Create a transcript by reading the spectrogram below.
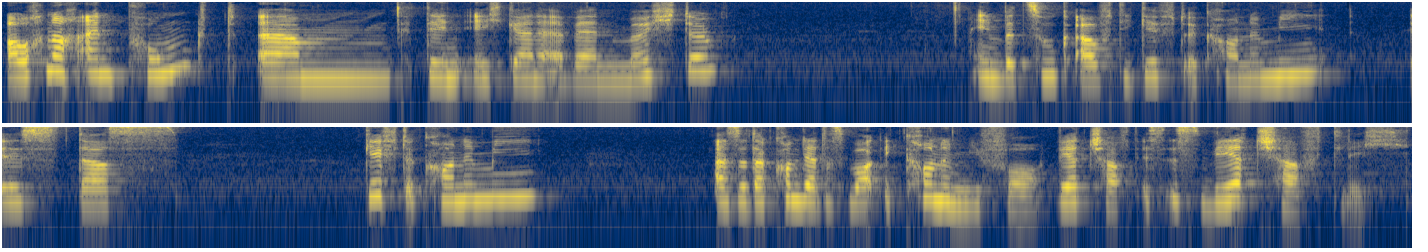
auch noch ein Punkt, ähm, den ich gerne erwähnen möchte in Bezug auf die Gift Economy, ist, dass Gift Economy, also da kommt ja das Wort Economy vor, Wirtschaft, es ist wirtschaftlich.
